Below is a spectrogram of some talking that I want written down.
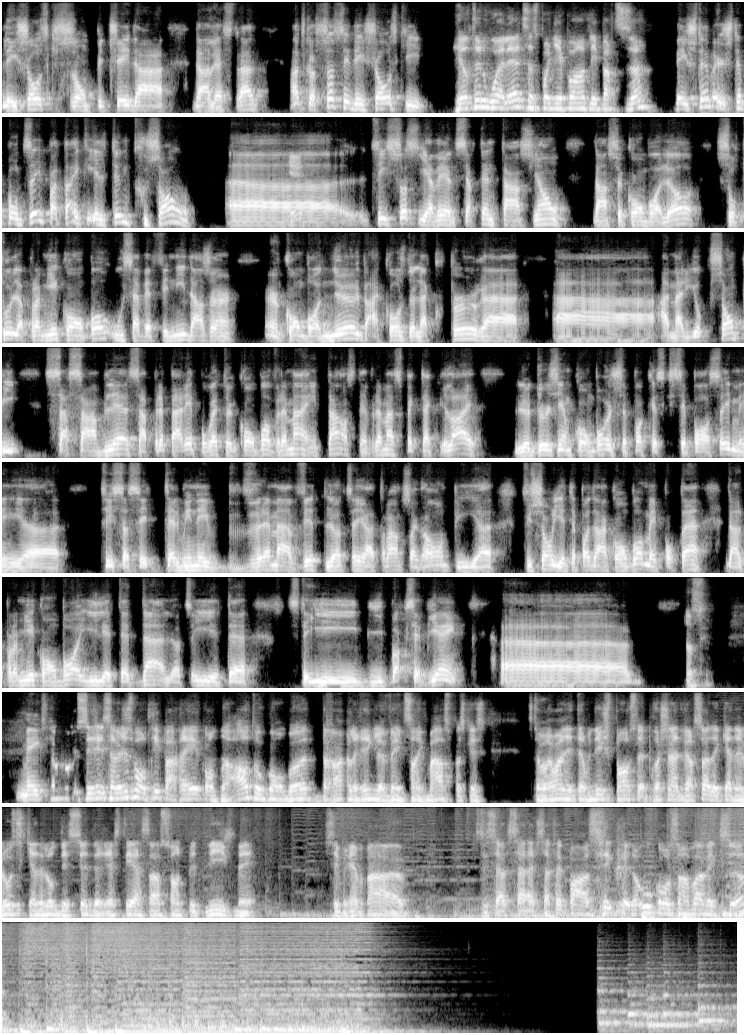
les choses qui se sont pitchées dans, dans l'estrade. En tout cas, ça, c'est des choses qui, Hilton Wallet, ça se poignait pas entre les partisans? Ben, j'étais pour dire peut-être Hilton Cousson. Euh, Tu sais, ça, s'il y avait une certaine tension dans ce combat-là, surtout le premier combat où ça avait fini dans un, un combat nul à cause de la coupure à, à, à Mario Cusson, puis ça semblait, ça préparait pour être un combat vraiment intense, c'était vraiment spectaculaire. Le deuxième combat, je sais pas qu'est-ce qui s'est passé, mais euh, ça s'est terminé vraiment vite, là, à 30 secondes. Puis euh, Cusson, il était pas dans le combat, mais pourtant, dans le premier combat, il était dedans. Là, il était, il, il boxait bien. Euh, mais ça, va juste montrer pareil qu'on a hâte au combat dans le ring le 25 mars parce que c'est vraiment déterminé, je pense, le prochain adversaire de Canelo si Canelo décide de rester à 168 livres. Mais c'est vraiment. Euh, ça, ça, ça, fait penser que, où qu'on s'en va avec ça.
